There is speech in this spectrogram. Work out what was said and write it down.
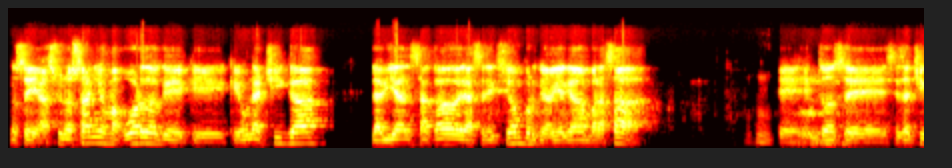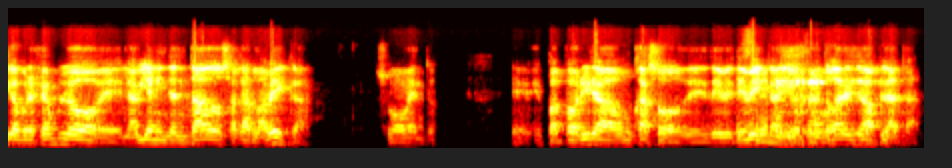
no sé, hace unos años me acuerdo que, una chica la habían sacado de la selección porque había quedado embarazada. Eh, entonces, esa chica, por ejemplo, le habían intentado sacar la beca en su momento. para ir a un caso de, beca, para tocar el tema plata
